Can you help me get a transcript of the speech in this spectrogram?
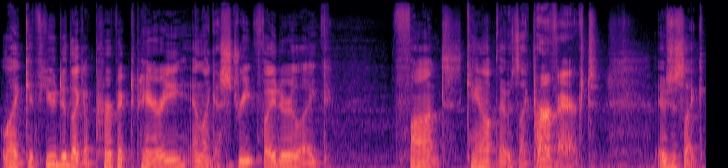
like if you did like a perfect parry and like a Street Fighter like font came up that was like perfect. It was just like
